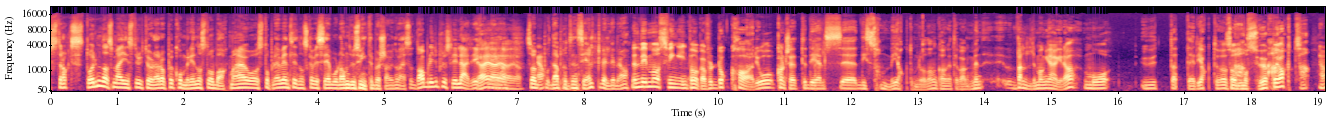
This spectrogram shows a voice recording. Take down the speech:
straks Storm, da, som er instruktør der oppe, kommer inn og står bak meg og stopper. Vent litt, nå skal vi se hvordan du svingte børsa underveis. Og da blir det plutselig lærerikt. Ja, ja, ja, ja. Så Ja. det er potensielt veldig bra. Men vi må svinge inn på noe, for dere har jo kanskje til dels eh, de samme jaktområdene gang etter gang. Men eh, veldig mange jegere må ut etter jakt, altså må søke på jakt. ja, ja.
